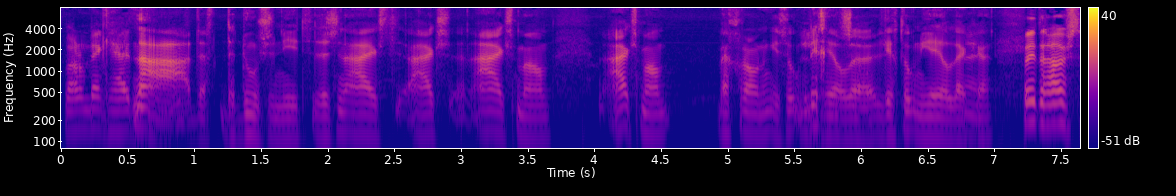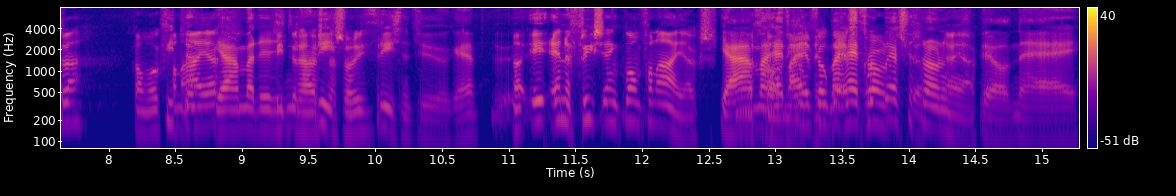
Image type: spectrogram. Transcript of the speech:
Waarom denk jij het? Nou, dat, dat doen ze niet. Dat is een Ajax, Ajax, een Ajax-man. Een Ajax-man bij Groningen is ook Ligt heel, niet zo. eh, ligt ook niet heel lekker. Peter Huistra. Kwam ook van Ajax. Ja, maar dat is Pieter Huistra, Fries, sorry. Fries natuurlijk. Hè. Nou, en een Fries en kwam van Ajax. Ja, maar hij heeft, ook bij Groningen gespeeld. Nee,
